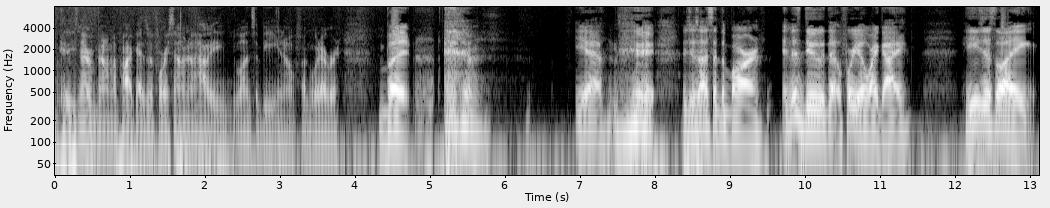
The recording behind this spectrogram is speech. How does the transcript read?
because he's never been on the podcast before, so I don't know how he wants to be, you know, fuck whatever. But yeah, it's just us at the bar, and this dude, the 40 year old white guy, he's just like,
